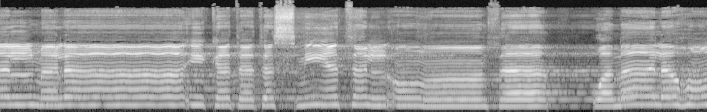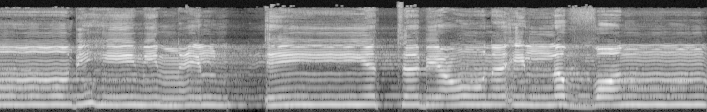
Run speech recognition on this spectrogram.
الملائكة تسمية الأنثى وما لهم به من علم إن يتبعون إلا الظن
